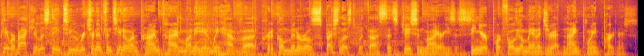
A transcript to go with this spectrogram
Okay, we're back. You're listening to Richard Infantino on Primetime Money, and we have a critical minerals specialist with us. That's Jason Meyer. He's a senior portfolio manager at Ninepoint Partners.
